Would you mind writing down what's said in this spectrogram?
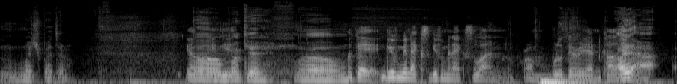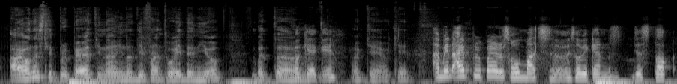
much better. Yep, Um, okay. Um, Okay, give me next. Give me next one from Bulgarian culture. I I honestly prepared in a in a different way than you, but um, Okay, okay. okay, okay. I mean, I prepared so much so, so we can just talk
